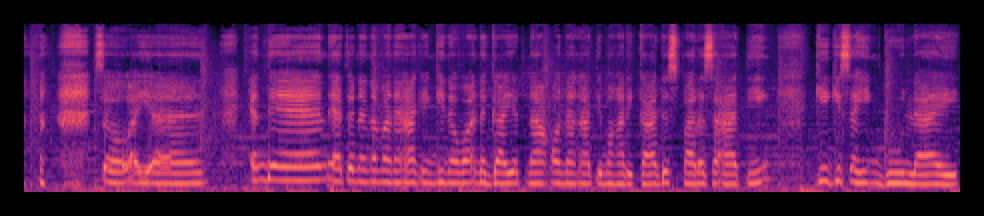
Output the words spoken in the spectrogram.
so ayan. And then, eto na naman ang aking ginawa. Nagayat na ako ng ating mga ricados para sa ating gigisahing gulay.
